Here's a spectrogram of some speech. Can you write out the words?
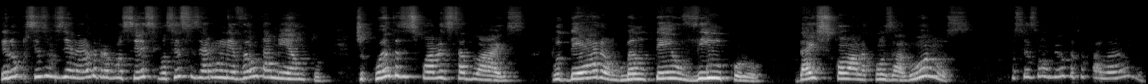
Eu não preciso dizer nada para vocês, se vocês fizerem um levantamento de quantas escolas estaduais puderam manter o vínculo da escola com os alunos, vocês vão ver o que eu estou falando.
